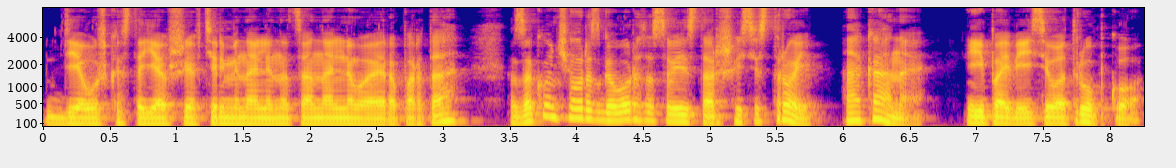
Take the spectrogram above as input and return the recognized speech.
Девушка, стоявшая в терминале национального аэропорта, закончила разговор со своей старшей сестрой, Акана, и повесила трубку.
